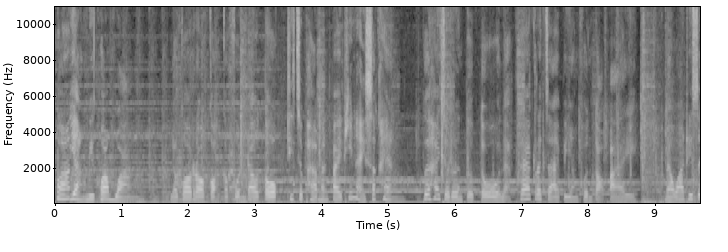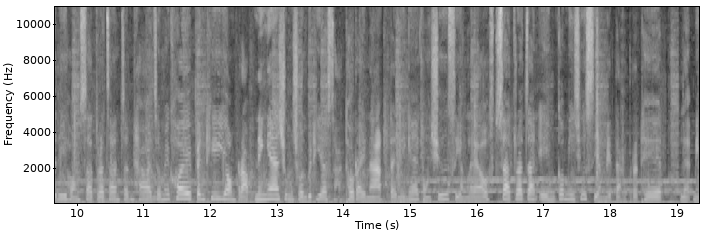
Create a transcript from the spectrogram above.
คว้างอย่างมีความหวัง แล้วก็รอเกาะกับฝนดาวตกที่จะพามันไปที่ไหนสักแห่ง เพื่อให้เจริญเติบโตและแพร่กระจายไปยังคนต่อไป แม้ว่าทฤษฎีของศาสตราจารย์จันทาจะไม่ค่อยเป็นที่ยอมรับในแง่ชุมชนวิทยาศาสตร์เท่าไหร่นัก แต่ในแง่ของชื่อเสียงแล้ว ศาสตราจารย์เองก็มีชื่อเสียงในต่างประเทศ และมี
